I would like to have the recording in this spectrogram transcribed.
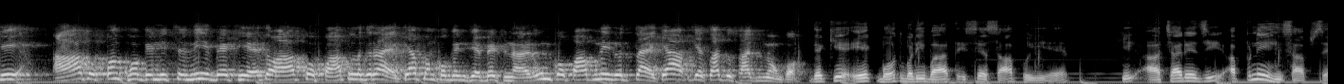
कि आप पंखों के नीचे नहीं बैठी है तो आपको पाप लग रहा है। क्या पंखों के नीचे बैठना है? उनको पाप नहीं लगता है। क्या आपके साधु साथियों को? देखिए एक बहुत बड़ी बात इससे साफ़ हुई है कि आचार्य जी अपने हिसाब से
